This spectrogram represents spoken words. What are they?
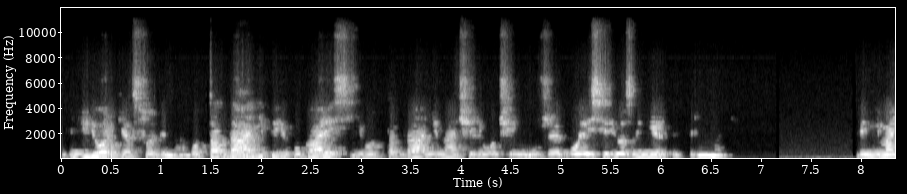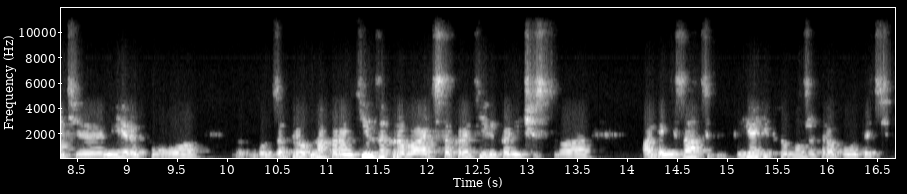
в Нью-Йорке особенно. Вот тогда они перепугались, и вот тогда они начали очень уже более серьезные меры предпринимать. Принимать э, меры по вот, закры, на карантин закрывать, сократили количество организаций, предприятий, кто может работать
